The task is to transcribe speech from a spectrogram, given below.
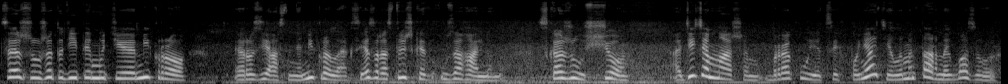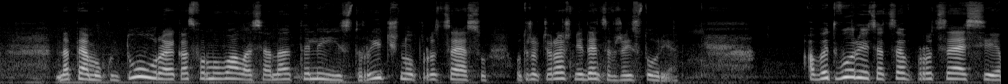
це ж вже тоді йтимуть мікро роз'яснення, мікролекції. Я зараз трішки узагальнено скажу, що дітям нашим бракує цих понять елементарних базових на тему культура, яка сформувалася на тлі історичного процесу. От уже вчорашній день це вже історія. А витворюється це в процесі,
